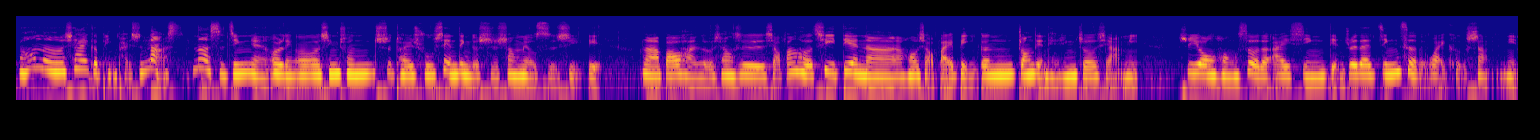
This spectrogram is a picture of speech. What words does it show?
然后呢，下一个品牌是 NARS，NARS 今年二零二二新春是推出限定的时尚缪斯系列，那包含了像是小方盒气垫啊，然后小白饼跟装点甜心遮瑕蜜，是用红色的爱心点缀在金色的外壳上面，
